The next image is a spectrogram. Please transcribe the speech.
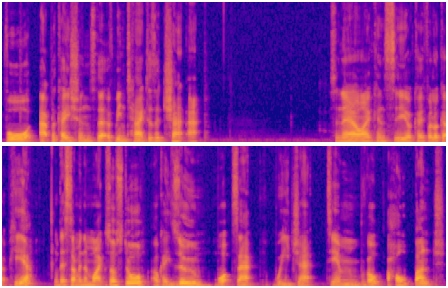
for applications that have been tagged as a chat app. So now I can see, okay, if I look up here, there's some in the Microsoft Store. Okay, Zoom, WhatsApp, WeChat, Tim, Revolt, a whole bunch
